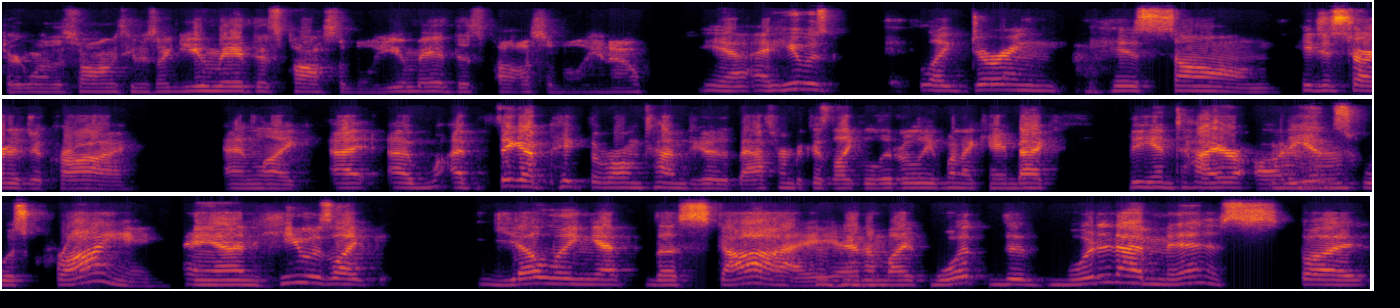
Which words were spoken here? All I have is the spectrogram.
during one of the songs. He was like, "You made this possible. You made this possible." You know. Yeah, and he was like during his song, he just started to cry. And like I, I I think I picked the wrong time to go to the bathroom because like literally when I came back, the entire audience mm-hmm. was crying. And he was like yelling at the sky. And I'm like, what the what did I miss? But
